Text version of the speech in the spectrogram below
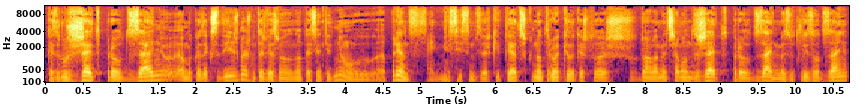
Quer dizer, o jeito para o desenho é uma coisa que se diz, mas muitas vezes não, não tem sentido nenhum. Aprende-se. Há imensíssimos arquitetos que não terão aquilo que as pessoas normalmente chamam de jeito para o desenho, mas utilizam o desenho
